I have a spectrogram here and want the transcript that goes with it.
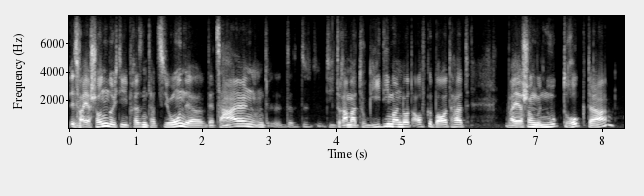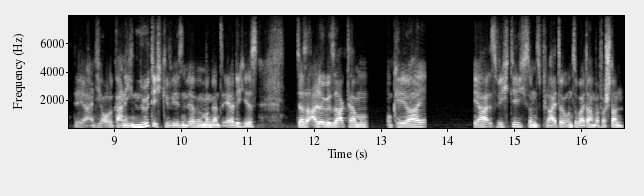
es war ja schon durch die Präsentation der, der Zahlen und äh, die Dramaturgie, die man dort aufgebaut hat, war ja schon genug Druck da, der ja eigentlich auch gar nicht nötig gewesen wäre, wenn man ganz ehrlich ist, dass alle gesagt haben, okay, ja, ja, ist wichtig, sonst pleite und so weiter, haben wir verstanden.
